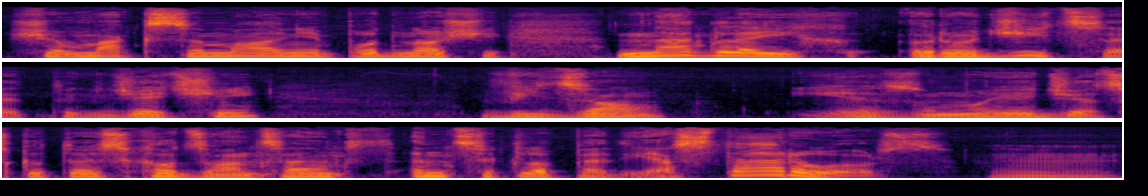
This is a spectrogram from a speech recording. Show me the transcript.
się maksymalnie podnosi. Nagle ich rodzice tych dzieci widzą, Jezu, moje dziecko to jest chodząca encyklopedia Star Wars. Hmm.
